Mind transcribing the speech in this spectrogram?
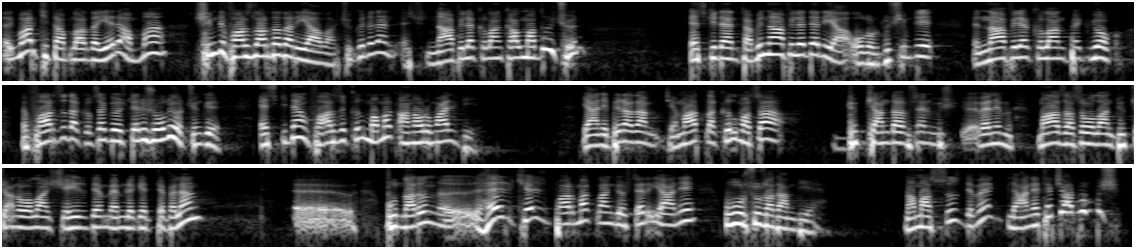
e, var kitaplarda yeri ama şimdi farzlarda da riya var. Çünkü neden? E, nafile kılan kalmadığı için eskiden tabi nafilede riya olurdu. Şimdi e, nafile kılan pek yok. E, farzı da kılsa gösteriş oluyor. Çünkü eskiden farzı kılmamak anormaldi. Yani bir adam cemaatle kılmasa dükkanda efendim, mağazası olan, dükkanı olan şehirde, memlekette falan e, bunların e, herkes parmakla gösterir yani uğursuz adam diye. Namazsız demek lanete çarpılmış.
